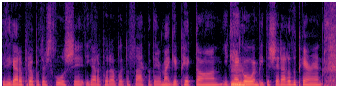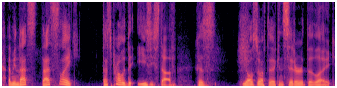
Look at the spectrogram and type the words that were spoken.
Because you got to put up with their school shit. You got to put up with the fact that they might get picked on. You can't Mm. go and beat the shit out of the parents. I mean, that's that's like that's probably the easy stuff because you also have to consider the like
